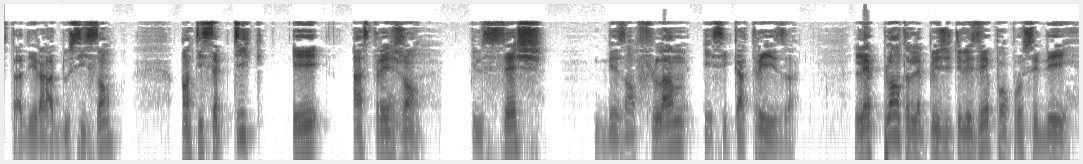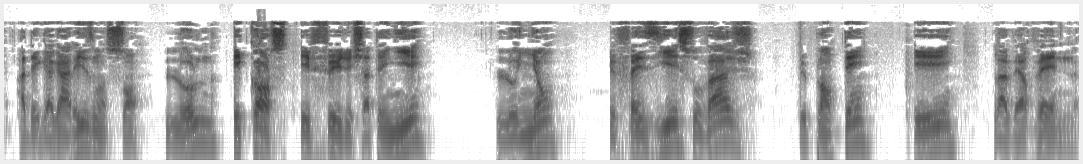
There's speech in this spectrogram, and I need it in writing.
c'est-à-dire adoucissant, antiseptique et astringent. Ils sèchent, désenflamment et cicatrisent. Les plantes les plus utilisées pour procéder à des gagarismes sont l'aulne, écorce et feuilles de châtaignier, l'oignon, le fraisier sauvage, le plantain et la verveine.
